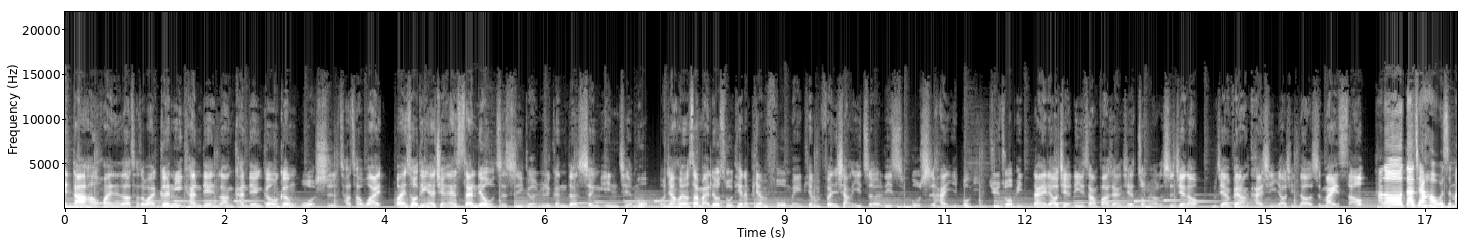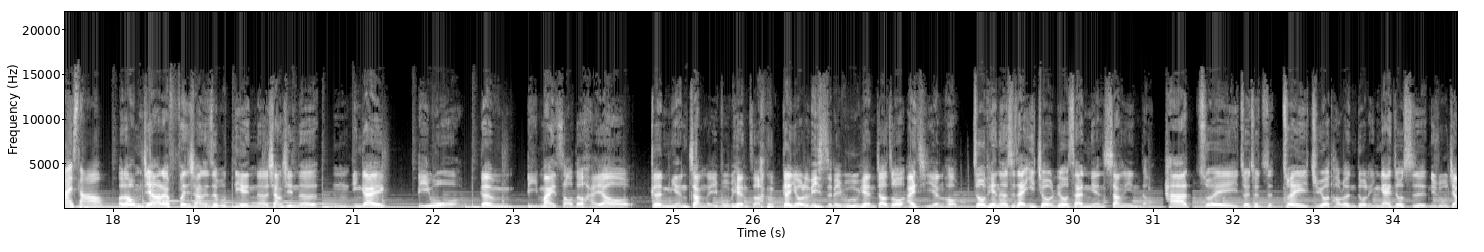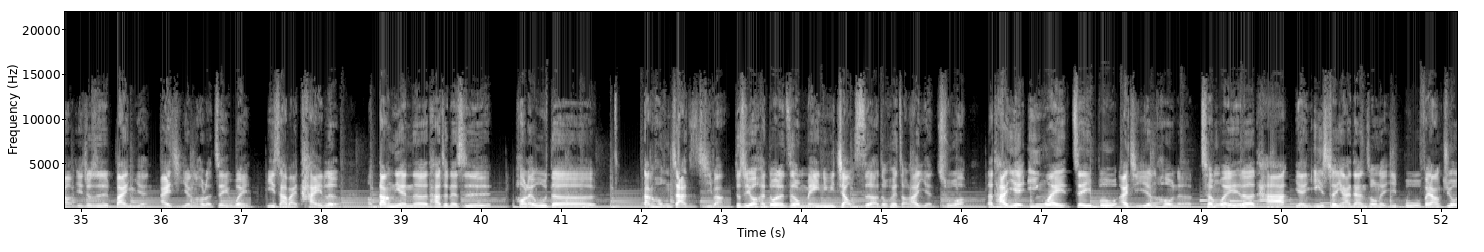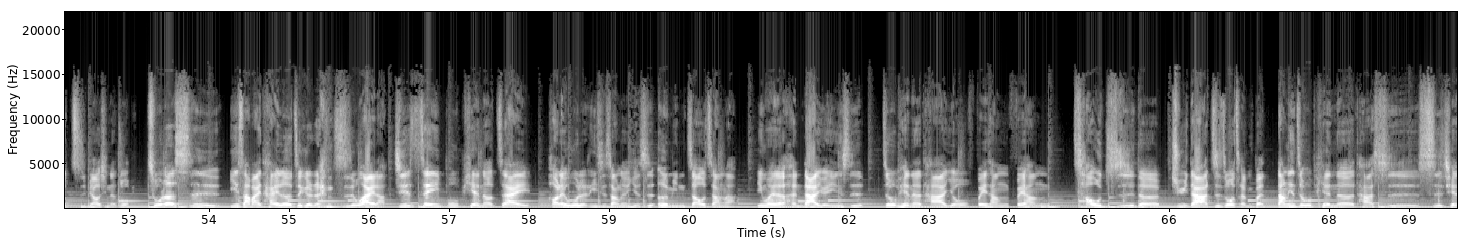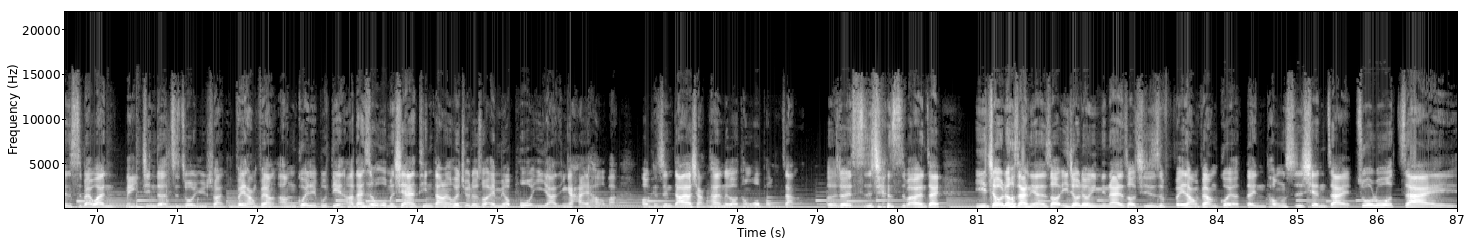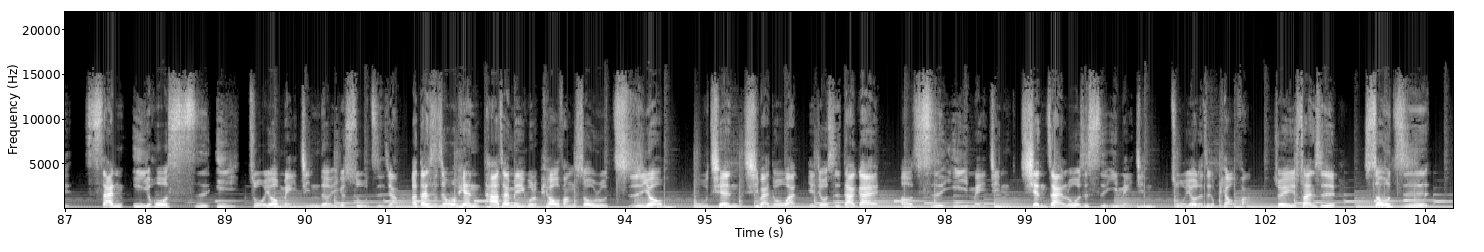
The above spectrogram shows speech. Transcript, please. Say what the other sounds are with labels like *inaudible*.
嗨，大家好，欢迎来到叉叉 Y 跟你看电影，让看电影更有梗。我是叉叉 Y，欢迎收听 H N S 三六，这是一个日更的声音节目。我们将会用三百六十五天的篇幅，每天分享一则历史故事和一部影剧作品，带你了解历史上发生一些重要的事件哦。我们今天非常开心邀请到的是麦嫂。Hello，大家好，我是麦嫂。好的，我们今天要来分享的这部电影呢，相信呢，嗯，应该比我跟比麦嫂都还要更年长的一部片子、*laughs* 更有历史的一部片，叫做《埃及艳后》。这部片呢是在一九六三年上映的、它最最最最最具有讨论度的，应该就是女主角，也就是扮演埃及艳后的这一位伊莎白泰勒。哦，当年呢，她真的是好莱坞的当红炸子鸡吧，就是有很多的这种美女角色啊，都会找她演出哦。那他也因为这一部《埃及艳后》呢，成为了他演艺生涯当中的一部非常具有指标性的作品。除了是伊莎白泰勒这个人之外啦，其实这一部片呢，在好莱坞的历史上呢，也是恶名昭彰啦。因为呢，很大的原因是这部片呢，它有非常非常超支的巨大制作成本。当年这部片呢，它是四千四百万美金的制作预算，非常非常昂贵的一部电影啊。但是我们现在听，当然会觉得说，哎，没有破亿啊，应该还好吧？哦，可是你大家想看那个通货膨胀，呃，对，四千四百万在 *laughs* 一九六三年的时候，一九六零年代的时候，其实是非常非常贵的，等同是现在坐落在。三亿或四亿左右美金的一个数字，这样啊，但是这部片它在美国的票房收入只有五千七百多万，也就是大概呃四亿美金。现在如果是四亿美金左右的这个票房，所以算是收支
